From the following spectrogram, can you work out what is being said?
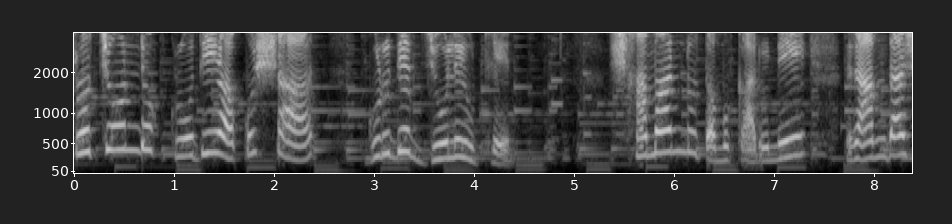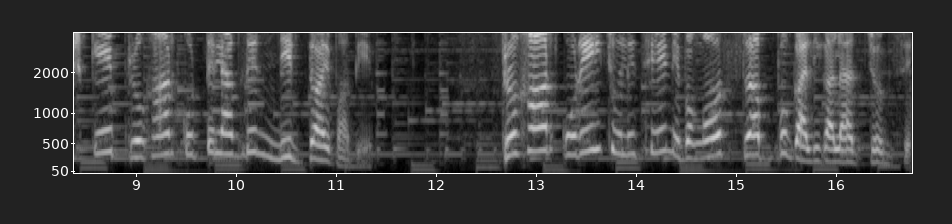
প্রচণ্ড ক্রোধে অকস্মাৎ গুরুদেব জ্বলে উঠলেন। সামান্যতম কারণে রামদাসকে প্রহার করতে লাগলেন নির্দয়ভাবে। প্রহার করেই চলেছেন এবং অশ্রাব্য গালিগালাজ চলছে।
